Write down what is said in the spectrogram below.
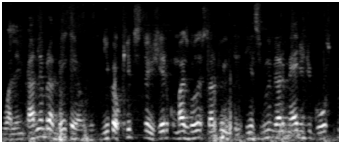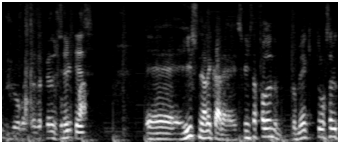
O Alencar lembra bem que é, o Nico é o quinto estrangeiro com mais gols na história do Inter. Ele tem a segunda melhor média de gols por jogo, atrás apenas do jogo é, é isso, né, Alencar? É isso que a gente tá falando. O problema é que tu não sabe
